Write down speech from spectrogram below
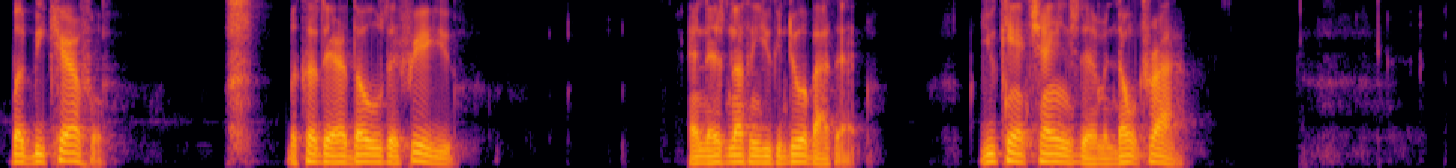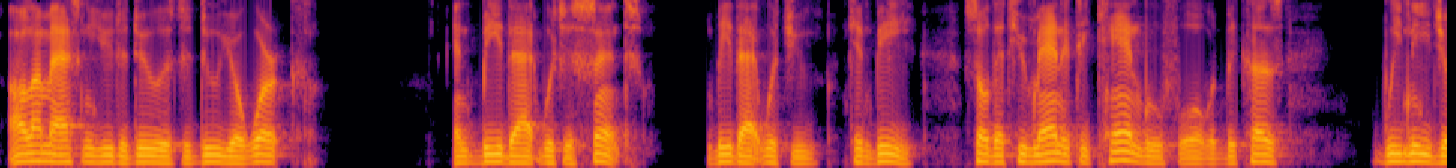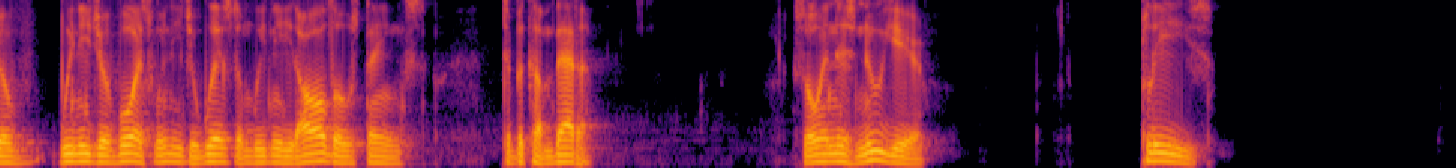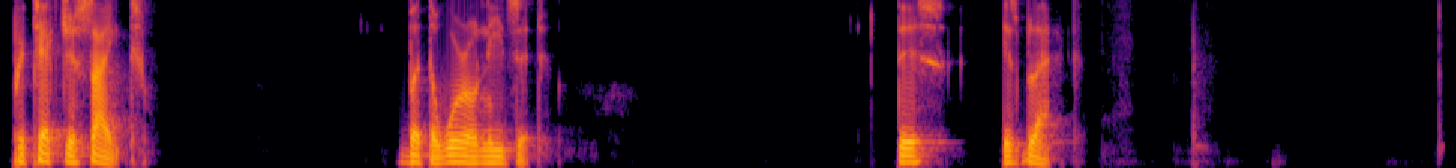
But be careful because there are those that fear you. And there's nothing you can do about that. You can't change them and don't try. All I'm asking you to do is to do your work and be that which is sent, be that which you can be, so that humanity can move forward because we need your we need your voice, we need your wisdom, we need all those things to become better. So in this new year, Please protect your sight. But the world needs it. This is black.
